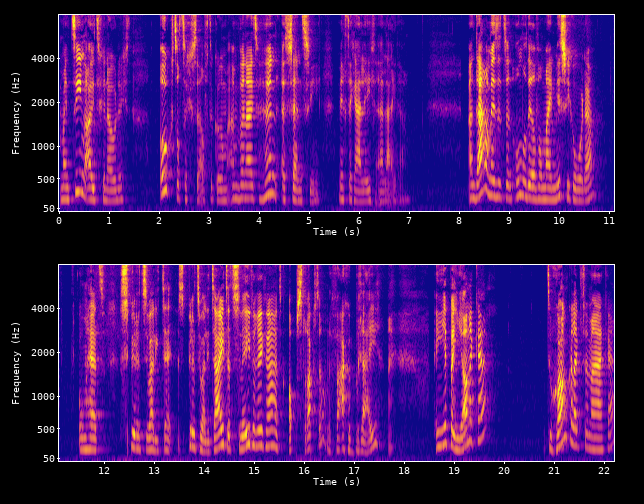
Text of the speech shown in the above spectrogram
mijn team uitgenodigd ook tot zichzelf te komen en vanuit hun essentie weer te gaan leven en leiden. En daarom is het een onderdeel van mijn missie geworden om het spiritualiteit, spiritualiteit het zweverige, het abstracte, de vage brei, en Jip en Janneke toegankelijk te maken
